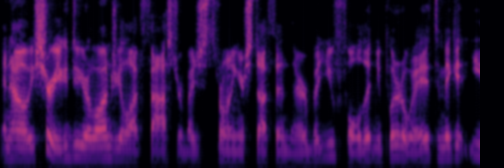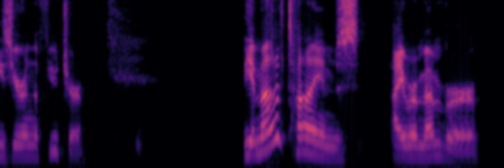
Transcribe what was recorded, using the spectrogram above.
and how, sure, you could do your laundry a lot faster by just throwing your stuff in there, but you fold it and you put it away to make it easier in the future. The amount of times I remember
